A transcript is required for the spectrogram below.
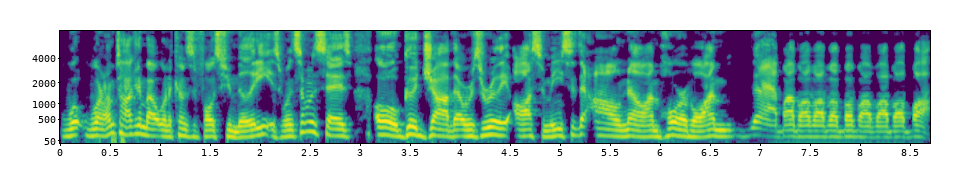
what, what, I'm talking about when it comes to false humility is when someone says, "Oh, good job, that was really awesome," and you said, "Oh no, I'm horrible, I'm blah blah blah blah blah blah blah blah blah blah."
